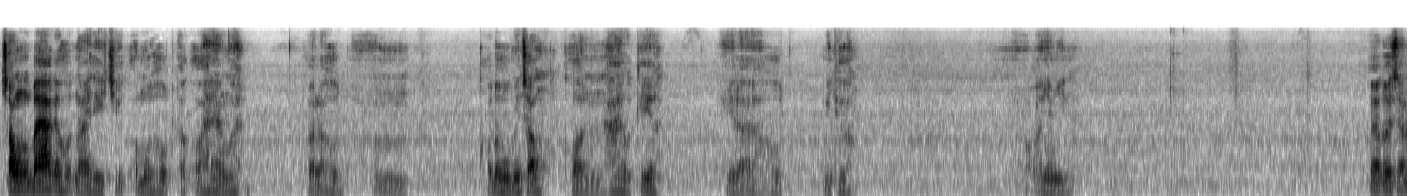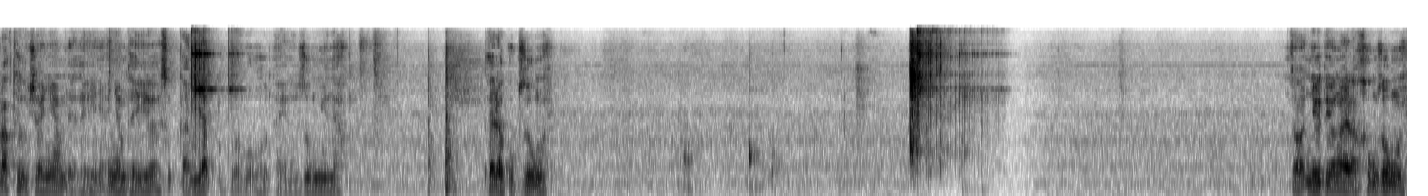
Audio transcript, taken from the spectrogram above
Trong ba cái hột này thì chỉ có một hột là có hàng thôi. Gọi là hột um, có đồ bên trong còn hai hột kia thì là hột bình thường. Đó, anh em nhìn giờ tôi sẽ lắc thử cho anh em để thấy anh em thấy ờ, sự cảm nhận của bộ hột này nó rung như nào. Đây là cục rung này. Đó, như tiếng này là không rung này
